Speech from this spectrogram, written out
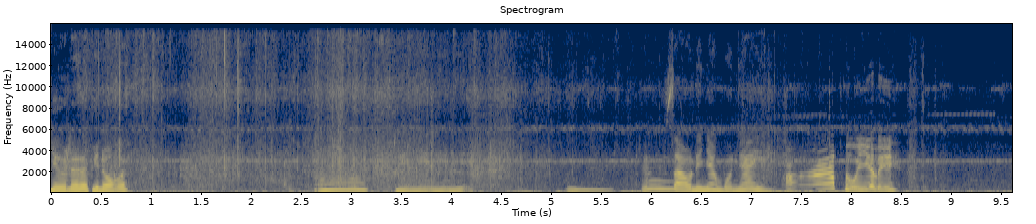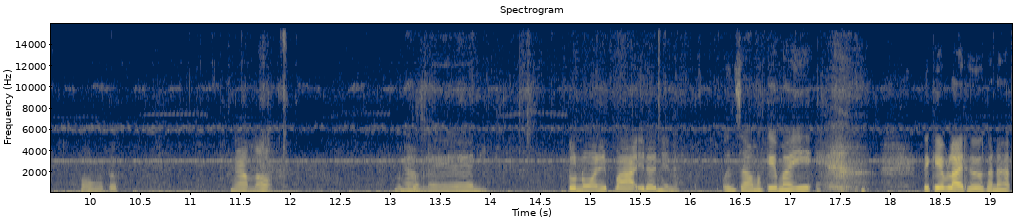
เยอะเลยแล้วพี่น้องเอ้ยอ๋อนี่นี่นี่นี่เสานี่ยังบ่ใหญ่อ้าตัวยี่ลีโอ้ตัวงามเนาะงามแล้วตัวน้อยนี่ปลาอีได้นี่นะเอิ้นเสามาเก็บมาอีกแต่เก็บหลายเธอขนาด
